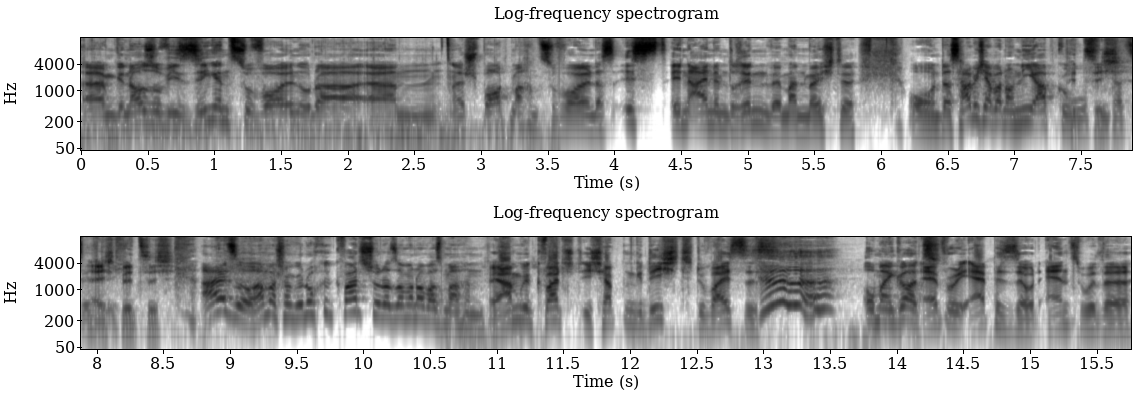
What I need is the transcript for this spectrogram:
ähm, genauso wie singen zu wollen oder ähm, Sport machen zu wollen, das ist in einem drin, wenn man möchte. Und das habe ich aber noch nie abgerufen, Witzig, tatsächlich. echt witzig. Also, haben wir schon genug gequatscht oder sollen wir noch was machen? Wir haben gequatscht, ich habe ein Gedicht, du weißt es. Oh mein Gott. Every episode ends with a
